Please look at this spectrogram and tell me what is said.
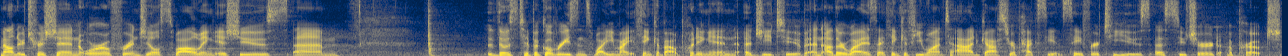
malnutrition, oropharyngeal swallowing issues, um, those typical reasons why you might think about putting in a G-tube. And otherwise, I think if you want to add gastropexy, it's safer to use a sutured approach.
